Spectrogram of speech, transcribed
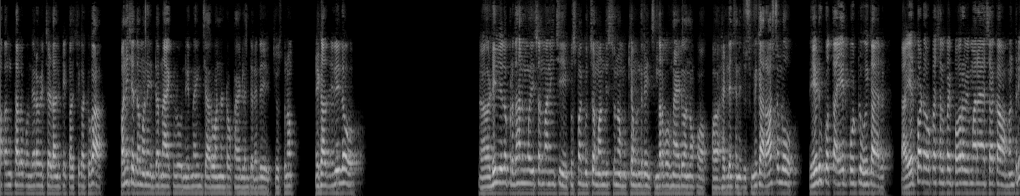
ఆకాంక్షలకు నెరవేర్చడానికి కలిసికట్టుగా పనిచేద్దామని ఇద్దరు నాయకులు నిర్ణయించారు అన్నట్టు ఒక హెడ్లైన్స్ అనేది చూస్తున్నాం. ఇక ఢిల్లీలో ఢిల్లీలో ప్రధాని మోదీ సన్మానించి పుష్పగుచ్చం అందిస్తున్న ముఖ్యమంత్రి చంద్రబాబు నాయుడు అన్న ఒక హెడ్లైన్స్ అనేది చూస్తున్నాం. ఇక రాష్ట్రంలో ఏడు కొత్త ఎయిర్పోర్ట్లు ఇక ఏర్పాటు అవకాశాలపై పౌర విమానయాన శాఖ మంత్రి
